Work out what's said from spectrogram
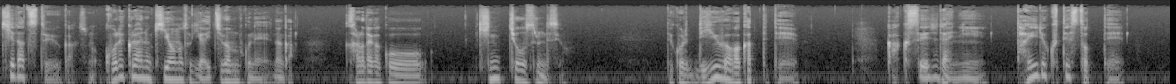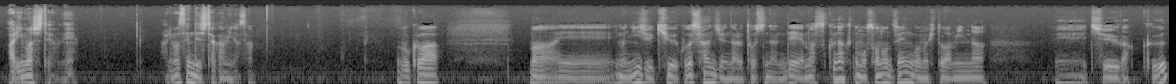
気立つというかそのこれくらいの気温の時が一番僕ねなんか体がこう緊張するんですよ。でこれ理由は分かってて学生時代に体力テストってありましたよね。ありませんでしたか皆さん？僕はまあ、えー、今29今年30になる年なんで、まあ、少なくともその前後の人はみんな、えー、中学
